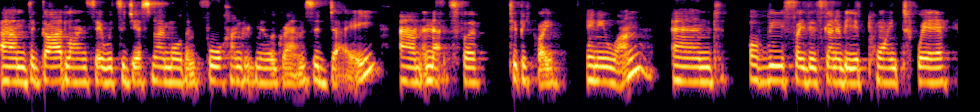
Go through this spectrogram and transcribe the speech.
um, the guidelines there would suggest no more than 400 milligrams a day, um, and that's for typically anyone. And obviously there's going to be a point where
